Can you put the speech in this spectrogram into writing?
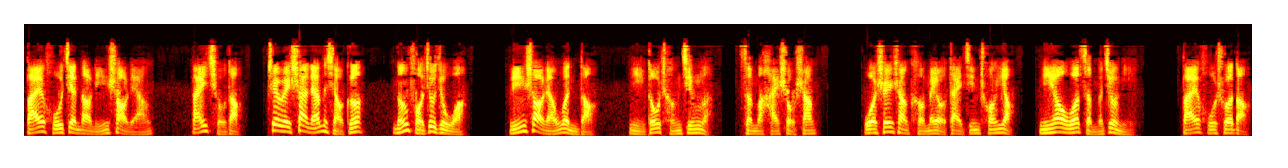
白狐见到林少良，哀求道：“这位善良的小哥，能否救救我？”林少良问道：“你都成精了，怎么还受伤？我身上可没有带金疮药，你要我怎么救你？”白狐说道：“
